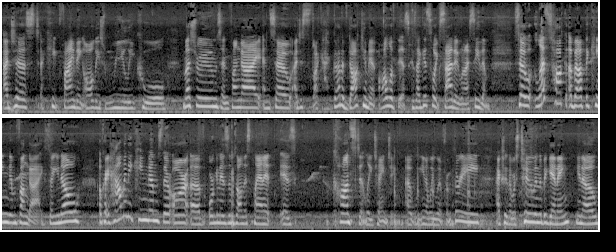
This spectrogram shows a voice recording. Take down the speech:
I just I keep finding all these really cool mushrooms and fungi, and so I just like I've got to document all of this because I get so excited when I see them. So let's talk about the kingdom fungi. So you know, okay, how many kingdoms there are of organisms on this planet is constantly changing. Uh, you know, we went from three. Actually, there was two in the beginning. You know,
